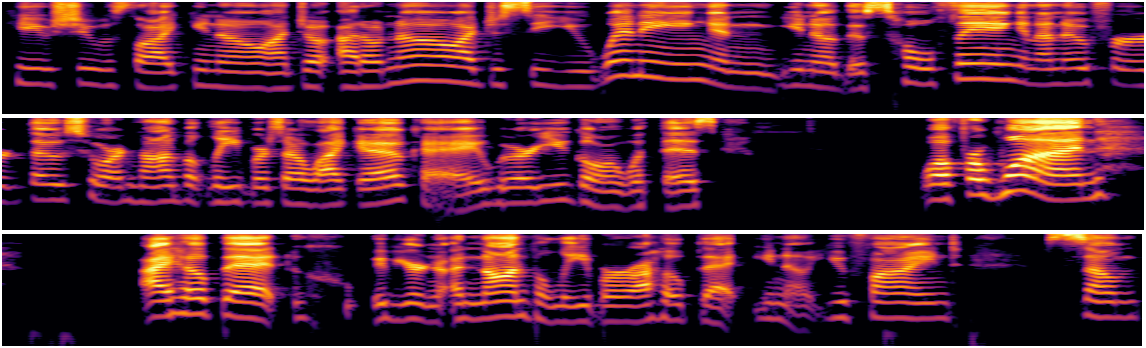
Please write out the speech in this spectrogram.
he she was like you know i don't i don't know i just see you winning and you know this whole thing and i know for those who are non-believers are like okay where are you going with this? Well for one i hope that if you're a non-believer i hope that you know you find some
